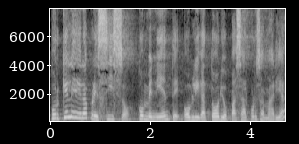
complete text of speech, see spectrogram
¿Por qué le era preciso, conveniente, obligatorio pasar por Samaria?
